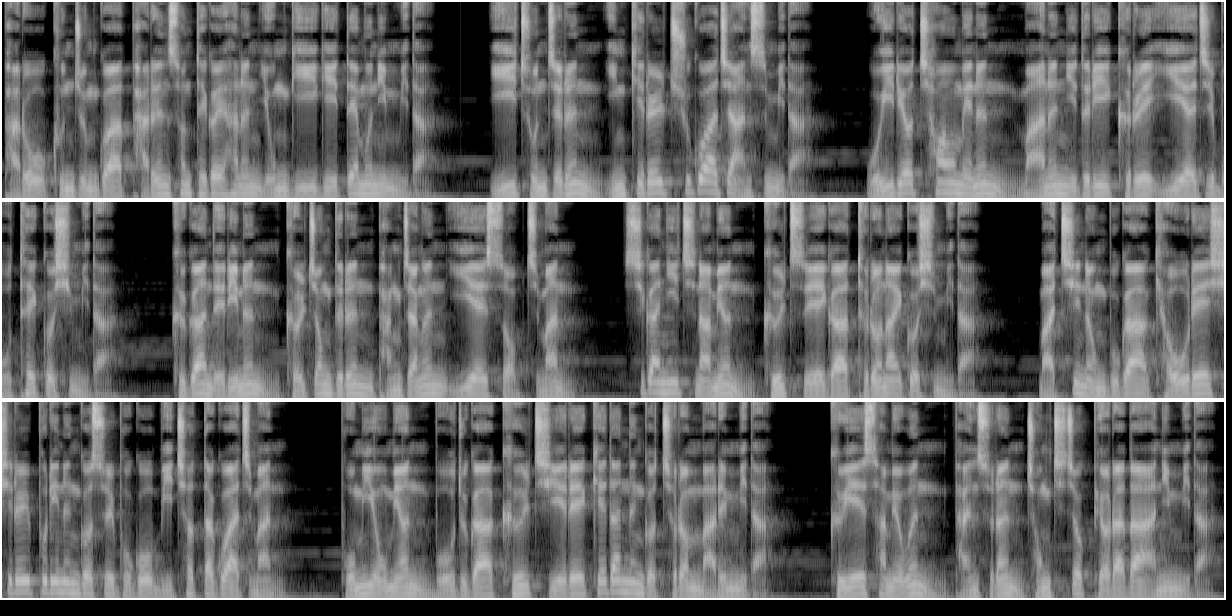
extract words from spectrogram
바로 군중과 바른 선택을 하는 용기이기 때문입니다. 이 존재는 인기를 추구하지 않습니다. 오히려 처음에는 많은 이들이 그를 이해하지 못할 것입니다. 그가 내리는 결정들은 당장은 이해할 수 없지만 시간이 지나면 그 지혜가 드러날 것입니다. 마치 농부가 겨울에 씨를 뿌리는 것을 보고 미쳤다고 하지만 봄이 오면 모두가 그 지혜를 깨닫는 것처럼 말입니다. 그의 사명은 단순한 정치적 벼라다 아닙니다.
